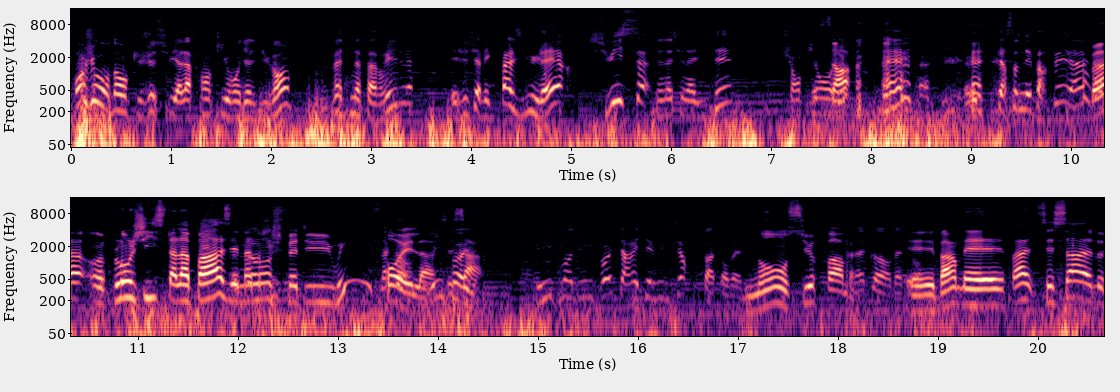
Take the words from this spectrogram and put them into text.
Bonjour, donc je suis à la Franquie au Mondial du Vent, 29 avril, et je suis avec Pals Muller, Suisse de nationalité, champion. Ça. de- Euh, Personne n'est parfait, hein Ben, un plongiste à la base et maintenant Plongiste. je fais du wing foil. wing C'est foil. ça. Uniquement du wingfoil, t'as arrêté le windsurf ou pas quand même? Non, sûr pas. D'accord, d'accord. Et ben, mais ben, c'est ça, le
